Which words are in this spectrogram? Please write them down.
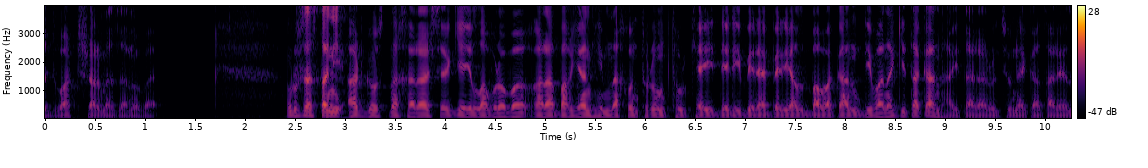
Էդվարդ Շարմազանովը։ Ռուսաստանի արտգործնախարար Սերգեյ Լավրովը Ղարաբաղյան հիմնախնդրում Թուրքիայի դերի վերաբերյալ բավական դիվանագիտական հայտարարություն է կատարել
